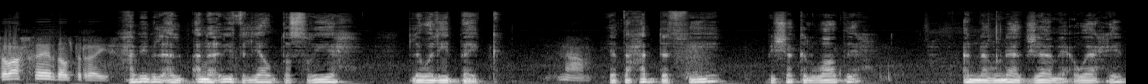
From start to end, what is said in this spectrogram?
صباح الخير دولة الرئيس. حبيب القلب أنا قريت اليوم تصريح لوليد بيك. نعم. يتحدث فيه بشكل واضح أن هناك جامع واحد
